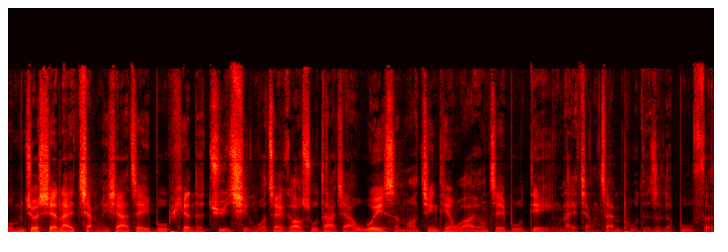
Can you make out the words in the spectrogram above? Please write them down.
我们就先来讲一下这一部片的剧情，我再告诉大家为什么今天我要用这部电影来讲占卜的这个部分。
